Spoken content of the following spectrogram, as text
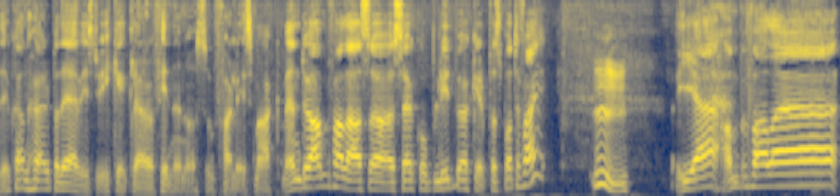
du kan høre på det hvis du ikke klarer å finne noe som faller i smak. Men du anbefaler altså å søke opp lydbøker på Spotify. Jeg anbefaler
